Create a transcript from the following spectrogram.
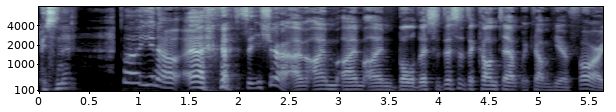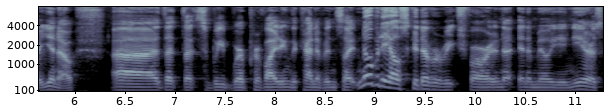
isn't it? Well, you know, uh, so sure, I'm, I'm, I'm, I'm bold. This is this is the content we come here for. You know, uh, that that's we we're providing the kind of insight nobody else could ever reach for in a, in a million years.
